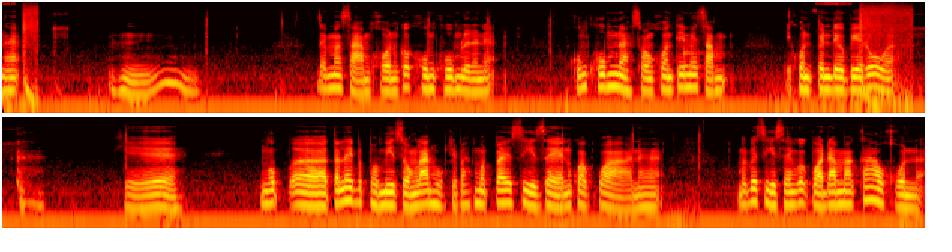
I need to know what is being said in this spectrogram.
นะฮะได้มาสามคนก็คุ้มๆเลยนะเนี่ย คุ้มๆนะสองคนที่ไม่ซ้ำอีกคนเป็นเดลเปโร่อะโอเค งบเอ่อตอนแรกผมมีสองล้านหกใช่ปะหมดไปสี่แสนกว่าๆนะฮะหมดไปสี่แสนกว่าๆดำมาเก้าคนอะ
